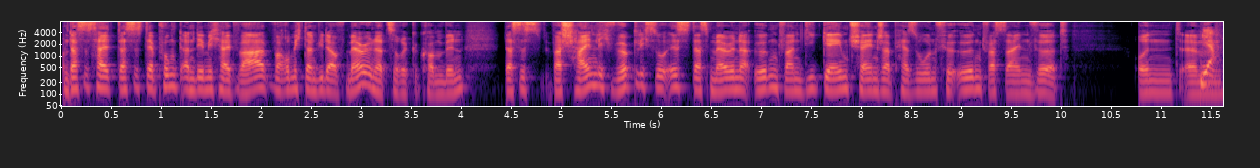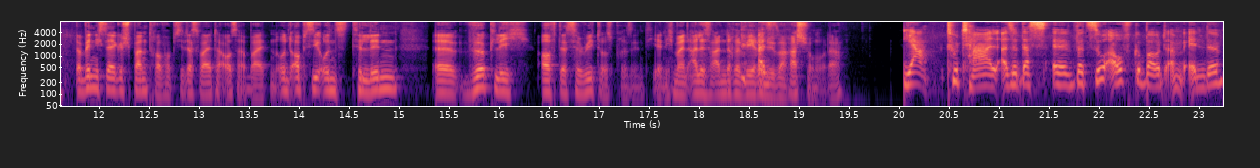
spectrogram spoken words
Und das ist halt, das ist der Punkt, an dem ich halt war, warum ich dann wieder auf Mariner zurückgekommen bin, dass es wahrscheinlich wirklich so ist, dass Mariner irgendwann die Gamechanger-Person für irgendwas sein wird. Und ähm, ja. da bin ich sehr gespannt drauf, ob sie das weiter ausarbeiten und ob sie uns Tillin äh, wirklich auf der Cerritos präsentieren. Ich meine, alles andere wäre also, eine Überraschung, oder? Ja, total. Also das äh, wird so aufgebaut am Ende.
